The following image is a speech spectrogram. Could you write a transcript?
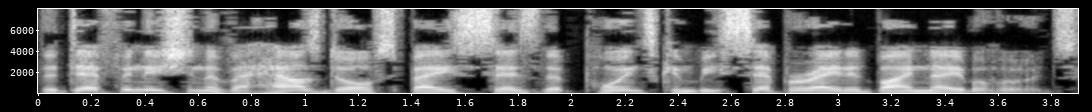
The definition of a Hausdorff space says that points can be separated by neighborhoods.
